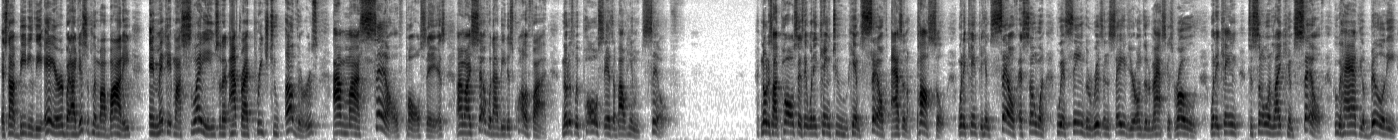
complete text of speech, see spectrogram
it's not beating the air, but I discipline my body and make it my slave so that after I preach to others, I myself, Paul says, I myself would not be disqualified. Notice what Paul says about himself. Notice how Paul says that when it came to himself as an apostle, when it came to himself as someone who had seen the risen Savior on the Damascus Road, when it came to someone like himself who had the ability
